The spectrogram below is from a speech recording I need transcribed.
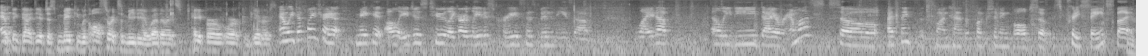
Uh, I think the idea of just making with all sorts of media, whether it's paper or computers. And we definitely try to make it all ages too. Like our latest craze has been these um, light up LED dioramas. So I think this one has a functioning bulb, so it's pretty faint. But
